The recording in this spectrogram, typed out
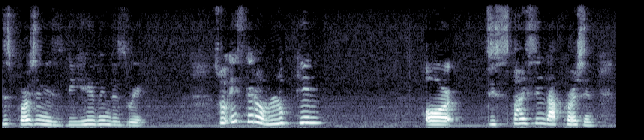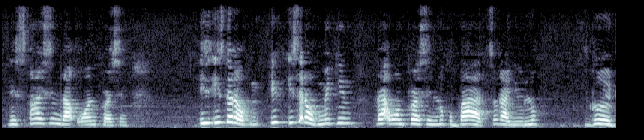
this person is behaving this way. So instead of looking or despising that person, despising that one person, instead of if, instead of making that one person look bad so that you look good,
